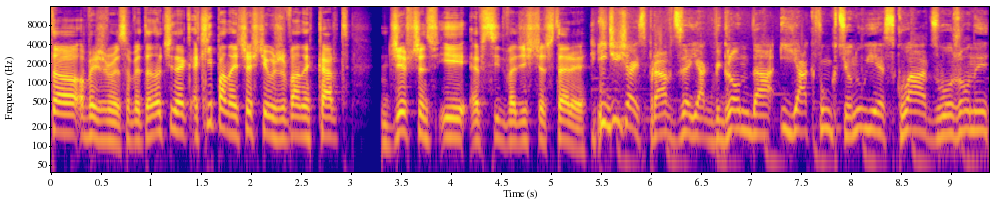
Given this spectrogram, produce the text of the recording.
to obejrzymy sobie ten odcinek. Ekipa najczęściej używanych kart dziewczyn w EFC 24. I dzisiaj sprawdzę, jak wygląda i jak funkcjonuje skład złożony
